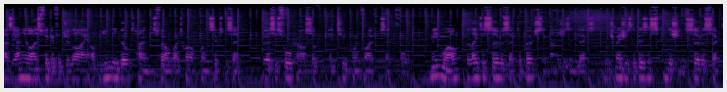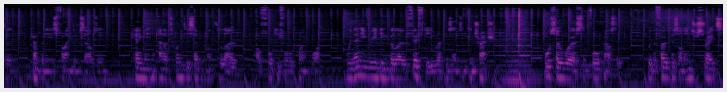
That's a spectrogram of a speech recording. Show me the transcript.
as the annualized figure for July of newly built homes fell by 12.6% versus forecasts of a 2.5% fall. Meanwhile, the latest Service Sector Purchasing Managers Index, which measures the business conditions service sector companies find themselves in, came in at a 27 month low of 44.1, with any reading below 50 representing contraction. Also worse than forecasted, with a focus on interest rates,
